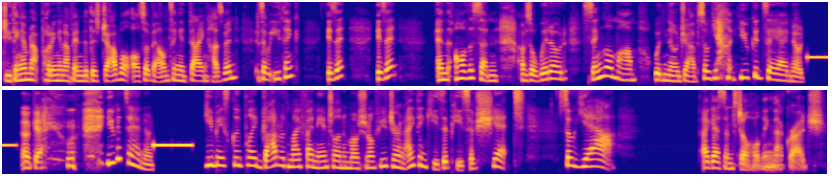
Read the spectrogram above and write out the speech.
Do you think I'm not putting enough into this job while also balancing a dying husband? Is that what you think? Is it? Is it? And all of a sudden, I was a widowed, single mom with no job. So, yeah, you could say I know. Okay. you could say I know. He basically played God with my financial and emotional future, and I think he's a piece of shit. So, yeah, I guess I'm still holding that grudge.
